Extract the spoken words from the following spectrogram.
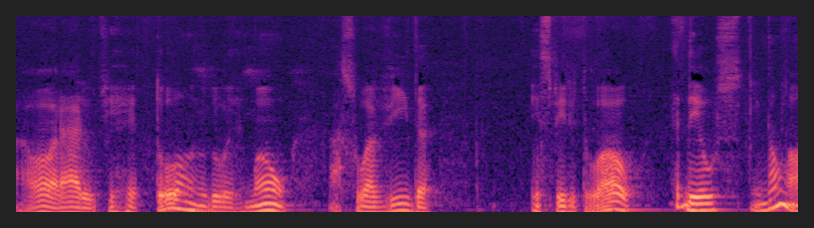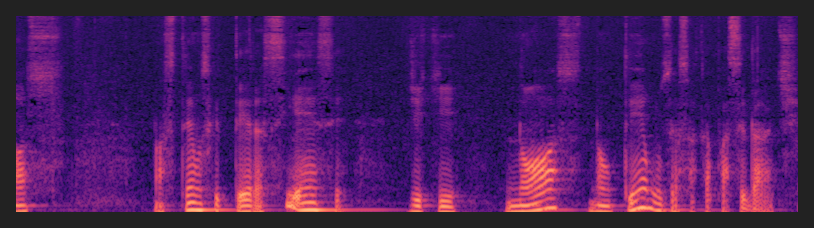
o horário de retorno do irmão à sua vida espiritual é Deus e não nós. Nós temos que ter a ciência de que Nós não temos essa capacidade.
